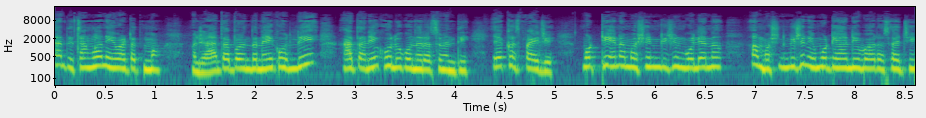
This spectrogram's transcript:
हा ते चांगलं नाही वाटत मग. म्हणजे आतापर्यंत नाही खोलली आता नाही खोलू कोणी रसवंती? एकच पाहिजे. मोठी आहे ना मशीन गिशीन गोल्यानं? हा मशीन गिशीन ही मोठी आली बुवा रसाची.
